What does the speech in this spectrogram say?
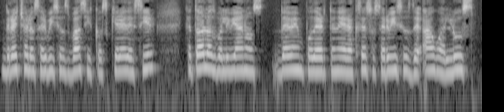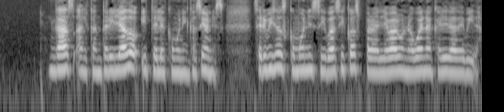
Derecho a los servicios básicos quiere decir que todos los bolivianos deben poder tener acceso a servicios de agua, luz, gas, alcantarillado y telecomunicaciones, servicios comunes y básicos para llevar una buena calidad de vida.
